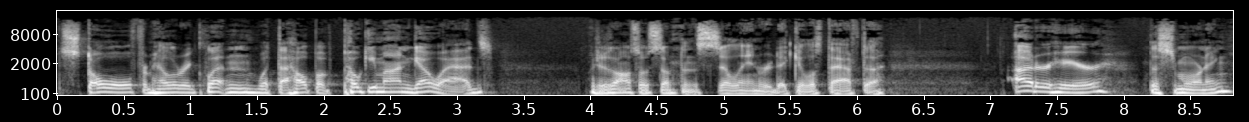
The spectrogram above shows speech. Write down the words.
stole from Hillary Clinton with the help of Pokemon Go ads which is also something silly and ridiculous to have to utter here this morning.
